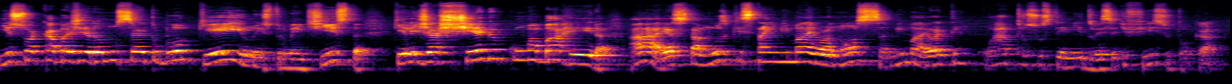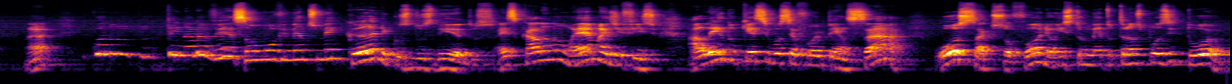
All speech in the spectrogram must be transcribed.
Isso acaba gerando um certo bloqueio no instrumentista, que ele já chega com uma barreira. Ah, esta música está em Mi maior. Nossa, Mi maior tem quatro sustenidos, vai ser difícil tocar. Né? Quando não tem nada a ver, são movimentos mecânicos dos dedos. A escala não é mais difícil. Além do que, se você for pensar, o saxofone é um instrumento transpositor.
